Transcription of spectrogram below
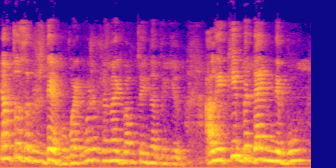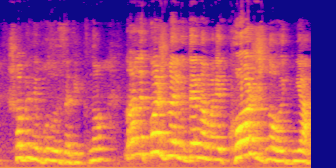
я вам то завжди говорю, може вже навіть вам то і надоїло. Але який би день не був, що би не було за вікном, ну але кожна людина має кожного дня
